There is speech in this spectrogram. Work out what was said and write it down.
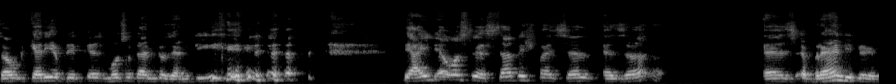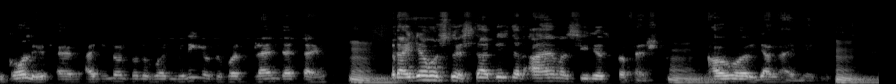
So I would carry a briefcase. Most of the time it was empty. the idea was to establish myself as a as a brand, if you can call it. And I did not know the word meaning of the word brand that time. Mm. But the idea was to establish that I am a serious professional, mm. however young I may be. Mm.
